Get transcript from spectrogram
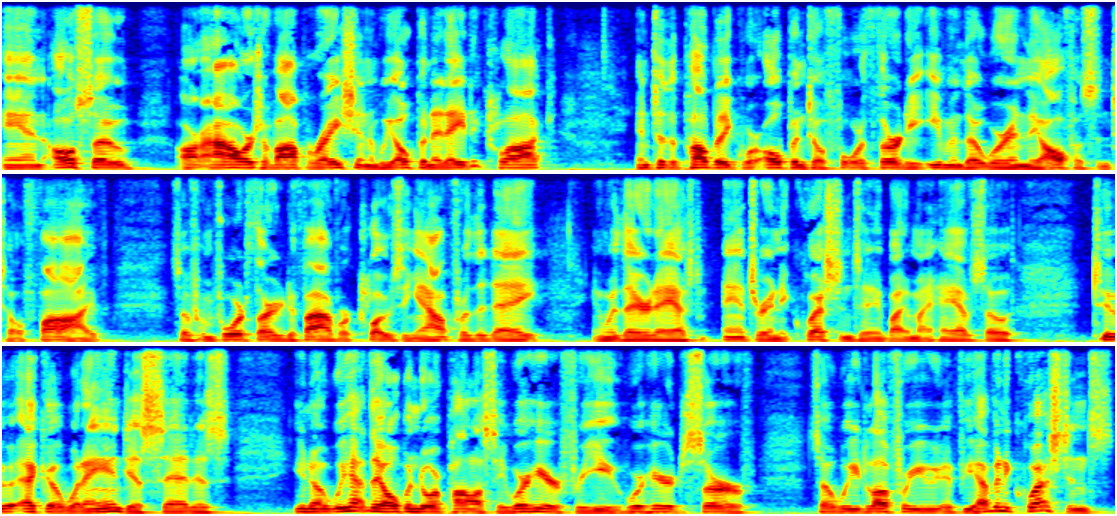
and also our hours of operation. We open at eight o'clock and to the public we're open till 4.30 even though we're in the office until 5 so from 4.30 to 5 we're closing out for the day and we're there to ask, answer any questions anybody might have so to echo what ann just said is you know we have the open door policy. We're here for you. We're here to serve. So we'd love for you if you have any questions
